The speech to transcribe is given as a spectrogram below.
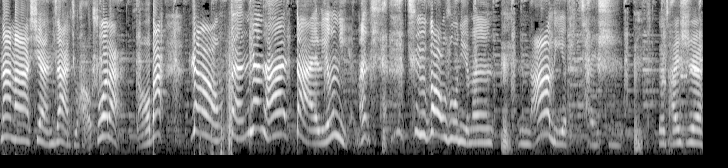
那么现在就好说了，走吧。让本天才带领你们去告诉你们 哪里才是呃才是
